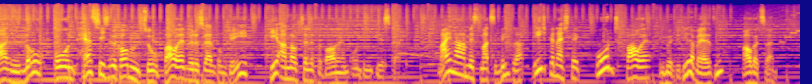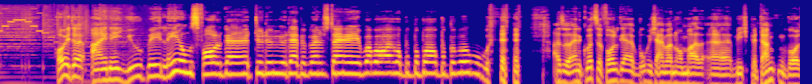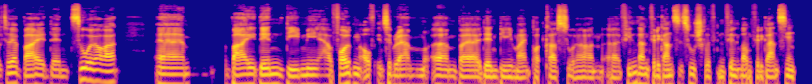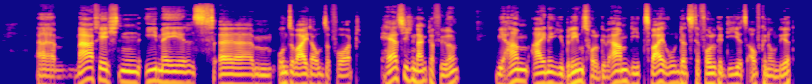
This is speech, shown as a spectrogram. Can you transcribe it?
Hallo und herzlich willkommen zu bauherr-werden.de, die Anlaufstelle für Bauherren und die, werden. Mein Name ist Maxim Winkler, ich bin Architekt und Bauherr und möchte dir dabei helfen, Bauherr zu werden. Heute eine Jubiläumsfolge. Happy Birthday. Also eine kurze Folge, wo ich einfach nochmal äh, mich bedanken wollte bei den Zuhörern, äh, bei denen, die mir folgen auf Instagram, äh, bei denen, die meinen Podcast zuhören. Äh, vielen Dank für die ganzen Zuschriften, vielen Dank für die ganzen ähm, Nachrichten, E-Mails ähm, und so weiter und so fort. Herzlichen Dank dafür. Wir haben eine Jubiläumsfolge. Wir haben die 200. Folge, die jetzt aufgenommen wird.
